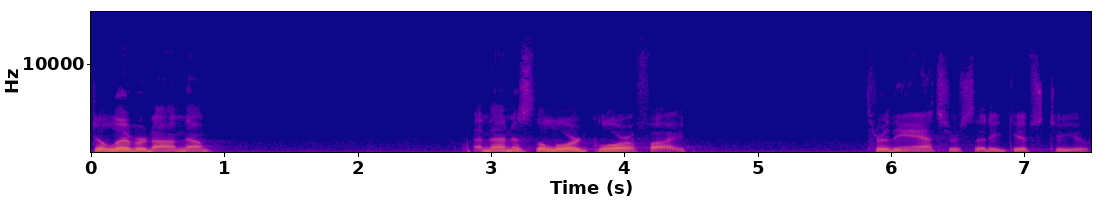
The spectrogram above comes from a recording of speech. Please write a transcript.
Delivered on them? And then is the Lord glorified through the answers that He gives to you?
